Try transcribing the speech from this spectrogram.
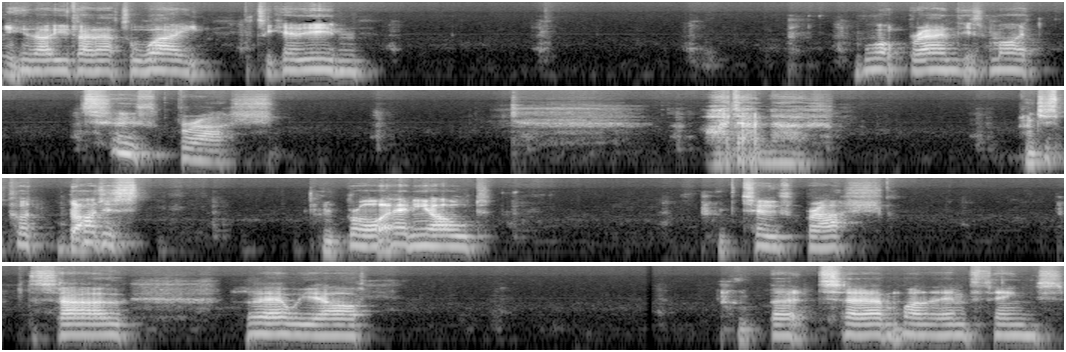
you know, you don't have to wait to get in. What brand is my toothbrush. I don't know. I just put, I just brought any old toothbrush. So there we are. But um, one of them things.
